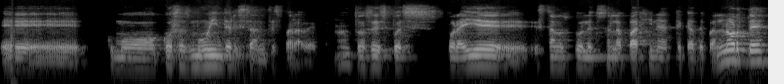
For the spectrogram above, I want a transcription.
eh, como cosas muy interesantes para ver. Entonces, pues por ahí eh, están los boletos en la página de Tecate Pal Norte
